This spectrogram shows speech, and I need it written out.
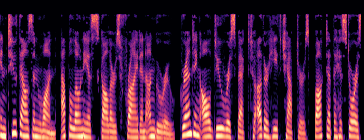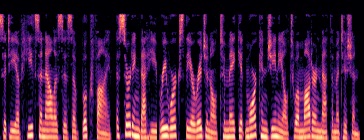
In 2001, Apollonius scholars Fried and Unguru, granting all due respect to other Heath chapters, balked at the historicity of Heath's analysis of Book 5, asserting that he reworks the original to make it more congenial to a modern mathematician.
